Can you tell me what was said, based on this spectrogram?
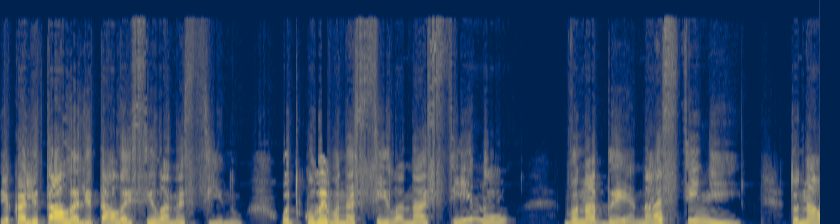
яка літала, літала і сіла на стіну. От коли вона сіла на стіну, вона де? На стіні. То нам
